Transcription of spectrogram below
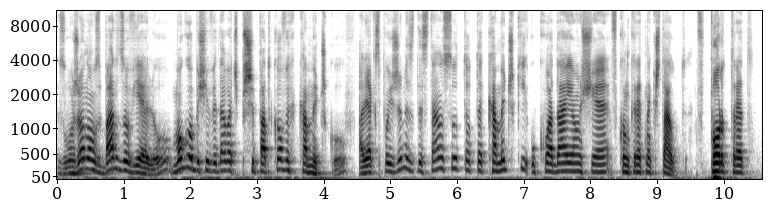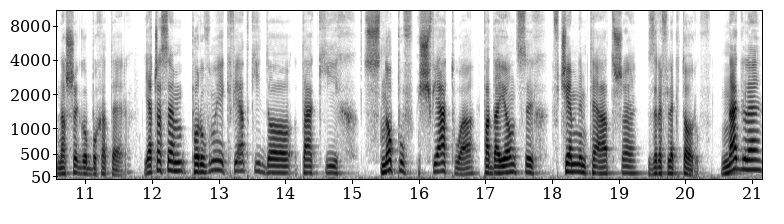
złożoną z bardzo wielu, mogłoby się wydawać przypadkowych kamyczków, ale jak spojrzymy z dystansu, to te kamyczki układają się w konkretne kształty, w portret naszego bohatera. Ja czasem porównuję kwiatki do takich snopów światła padających w ciemnym teatrze z reflektorów. Nagle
